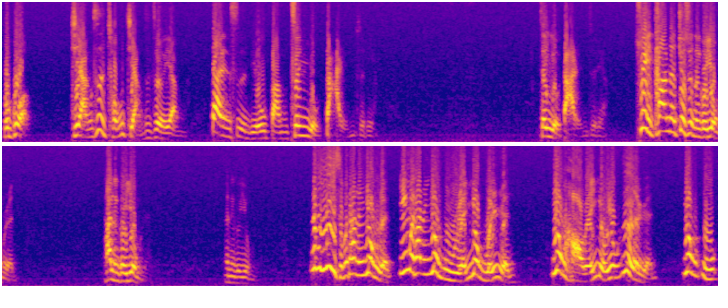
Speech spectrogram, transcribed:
不过讲是从讲是这样，但是刘邦真有大人之量。真有大人之量，所以他呢就是能够用人，他能够用人，他能够用人。那么为什么他能用人？因为他能用武人、用文人、用好人，有用恶人，用武。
